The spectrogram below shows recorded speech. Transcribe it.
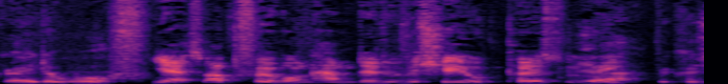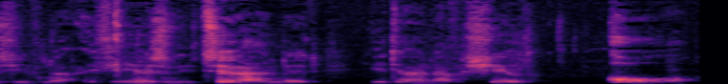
greater woof. Yes, I prefer one-handed with a shield personally. Yeah, because you've not. If you're using it two-handed, you don't have a shield. Or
